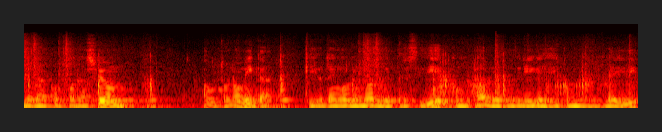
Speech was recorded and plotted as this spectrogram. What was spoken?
de la Corporación Autonómica que yo tengo el honor de presidir con Pablo Rodríguez y con Lady,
